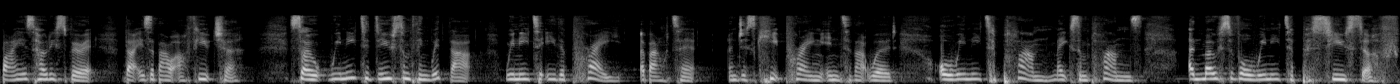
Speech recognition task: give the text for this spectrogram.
by His Holy Spirit that is about our future. So we need to do something with that. We need to either pray about it and just keep praying into that word. Or we need to plan, make some plans. And most of all, we need to pursue stuff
